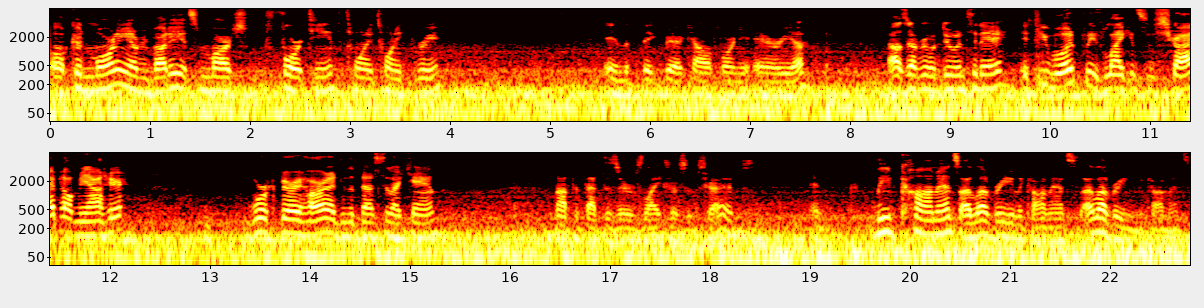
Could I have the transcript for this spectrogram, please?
Well, good morning, everybody. It's March 14th, 2023 in the Big Bear, California area. How's everyone doing today? If you would, please like and subscribe. Help me out here. Work very hard. I do the best that I can. Not that that deserves likes or subscribes. And leave comments. I love reading the comments. I love reading the comments.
